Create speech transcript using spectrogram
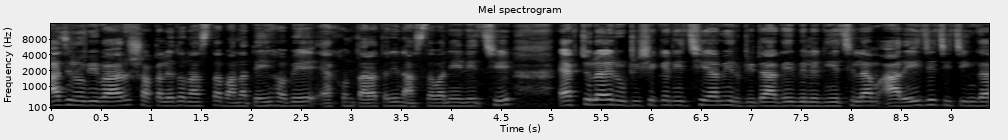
আজ রবিবার সকালে তো নাস্তা বানাতেই হবে, এখন তাড়াতাড়ি নাস্তা বানিয়ে নিচ্ছি। এক চুলায় রুটি সেঁকে নিচ্ছি আমি, রুটিটা আগেই বেলে নিয়েছিলাম, আর এই যে চিচিঙ্গা,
